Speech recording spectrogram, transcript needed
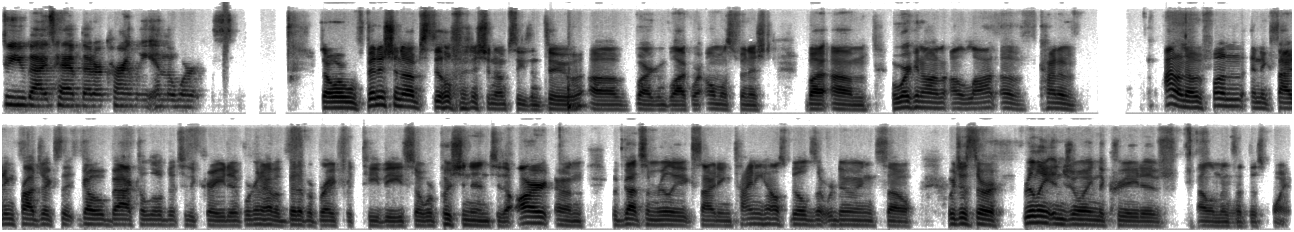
Do you guys have that are currently in the works? So we're finishing up, still finishing up season two of Bargain Block. We're almost finished, but um, we're working on a lot of kind of I don't know, fun and exciting projects that go back a little bit to the creative. We're going to have a bit of a break for TV. So we're pushing into the art and we've got some really exciting tiny house builds that we're doing. So we just are really enjoying the creative elements at this point.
